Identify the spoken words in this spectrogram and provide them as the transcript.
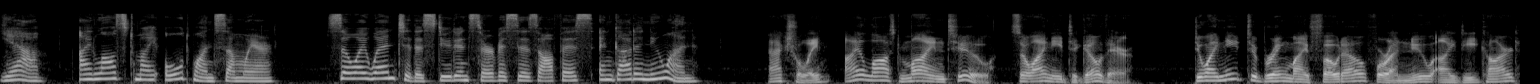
Yeah, I lost my old one somewhere. So I went to the Student Services office and got a new one. Actually, I lost mine too, so I need to go there. Do I need to bring my photo for a new ID card?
